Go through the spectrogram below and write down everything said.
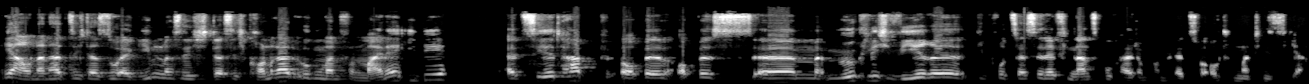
Ja, und dann hat sich das so ergeben, dass ich, dass ich Konrad irgendwann von meiner Idee erzählt habe, ob, ob es ähm, möglich wäre, die Prozesse der Finanzbuchhaltung komplett zu automatisieren.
